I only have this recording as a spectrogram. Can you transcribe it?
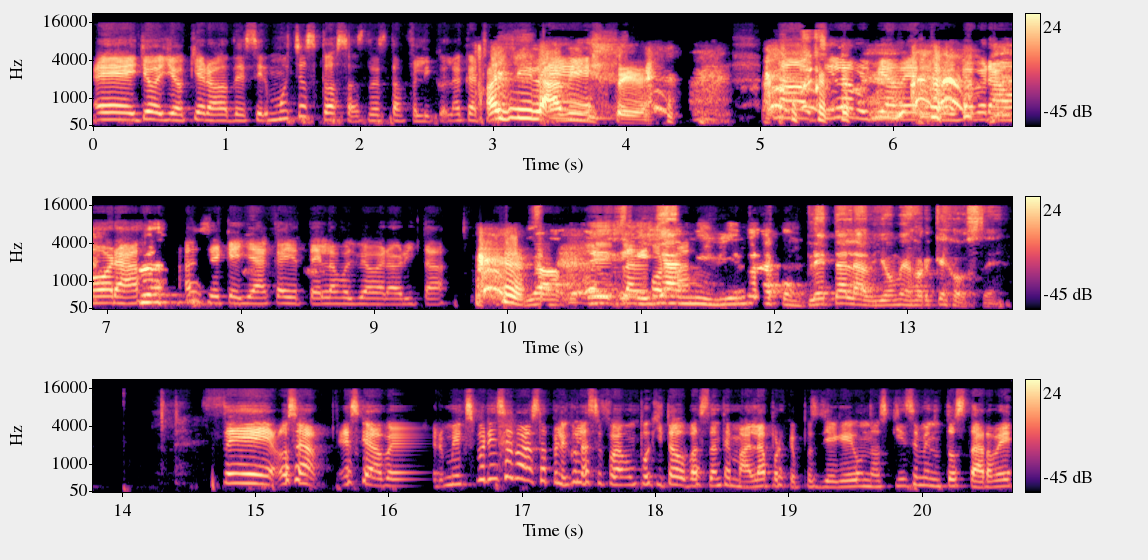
Eh, yo, yo quiero decir muchas cosas de esta película. ¿cachai? ¡Ay, ni la Eh. viste! No, sí la volví a ver, la volví a ver ahora. Así que ya cállate, la volví a ver ahorita. Eh, ella ni viéndola completa la vio mejor que José. Sí, o sea, es que a ver, mi experiencia con esta película se fue un poquito bastante mala porque pues llegué unos 15 minutos tarde,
